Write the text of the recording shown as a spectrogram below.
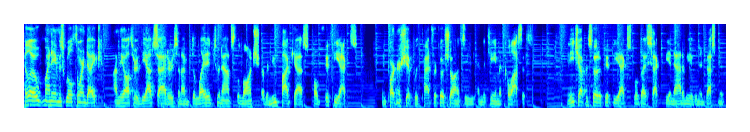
Hello, my name is Will Thorndike. I'm the author of The Outsiders, and I'm delighted to announce the launch of a new podcast called 50X in partnership with Patrick O'Shaughnessy and the team at Colossus. In each episode of 50X, we'll dissect the anatomy of an investment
